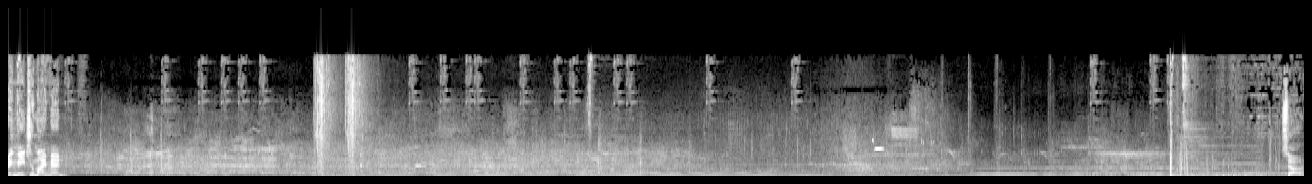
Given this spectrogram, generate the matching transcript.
Bring me to my men. So,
